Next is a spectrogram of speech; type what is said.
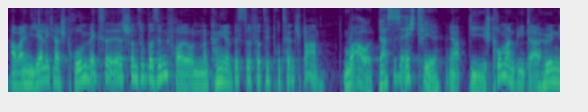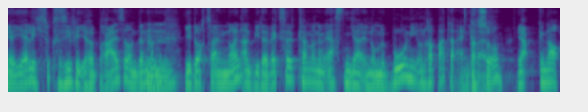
aber ein jährlicher Stromwechsel ist schon super sinnvoll und man kann hier bis zu 40 Prozent sparen. Wow, das ist echt viel. Ja, die Stromanbieter erhöhen ja jährlich sukzessive ihre Preise und wenn man mhm. jedoch zu einem neuen Anbieter wechselt, kann man im ersten Jahr enorme Boni und Rabatte eingreifen. Ach so? Ja, genau.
